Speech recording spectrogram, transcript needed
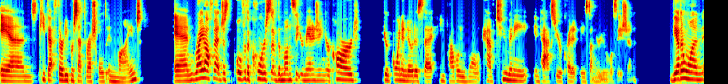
and keep that 30% threshold in mind. And right off that, just over the course of the months that you're managing your card, you're going to notice that you probably won't have too many impacts to your credit based on your utilization. The other one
